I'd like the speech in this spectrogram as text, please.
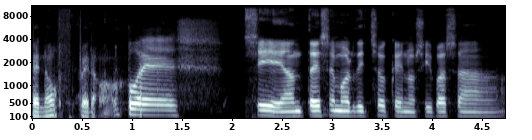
En off, pero. Pues Sí, antes hemos dicho que nos ibas a...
